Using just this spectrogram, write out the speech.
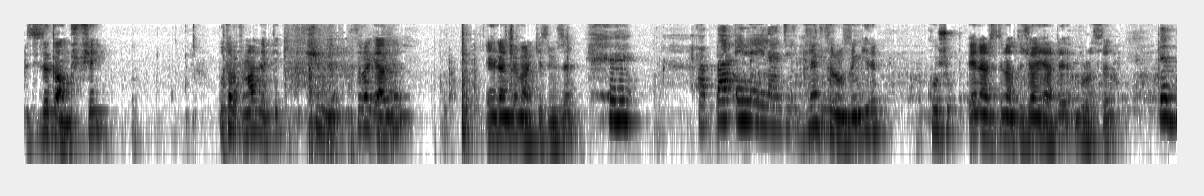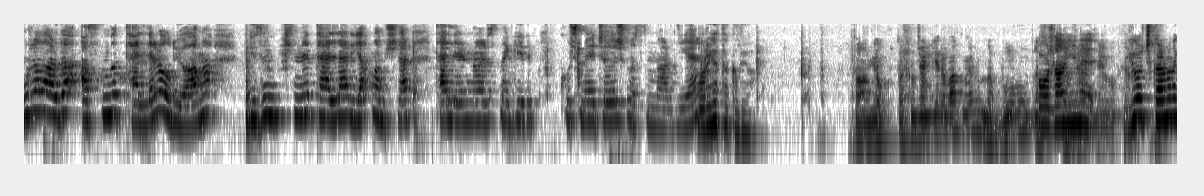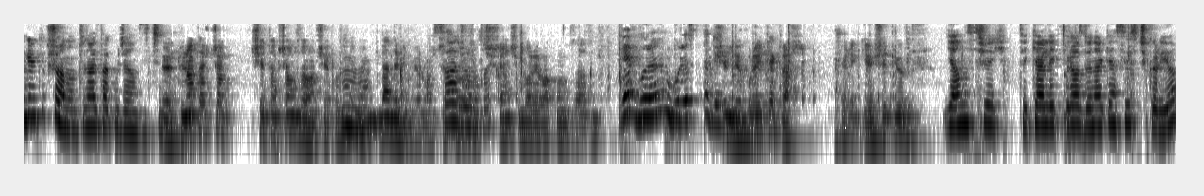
size kalmış bir şey. Bu tarafını hallettik. Şimdi sıra geldi eğlence merkezimize. Hatta en eğlenceli kısmı. Hamsterımızın girip koşup enerjisini atacağı yerde burası. Ve buralarda aslında teller oluyor ama bizimkine teller yapmamışlar. Tellerin arasına girip koşmaya çalışmasınlar diye. Oraya takılıyor. Tamam yok takılacak yere bakmıyorum da bu nasıl Oradan yine... diye bakıyorum. Yok çıkarmana gerek yok şu an onu tünel takmayacağımız için. Evet tünel takacak şey takacağımız zaman şey yaparız değil mi? Ben de bilmiyorum açıkçası Sadece onu tak. çıkacağını. Şimdi oraya bakmamız lazım. Ve buranın burası da dönüyor. Şimdi burayı tekrar şöyle gevşetiyoruz. Yalnız şey tekerlek biraz dönerken ses çıkarıyor.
